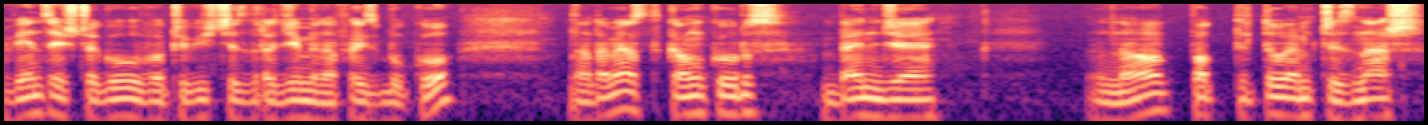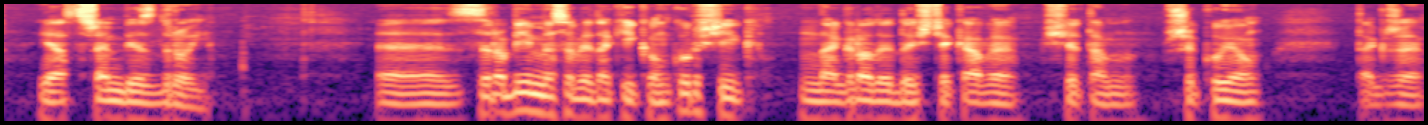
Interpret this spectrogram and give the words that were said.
Więcej szczegółów oczywiście zdradzimy na Facebooku. Natomiast konkurs będzie no, pod tytułem Czy znasz Jastrzębie Zdrój? E, Zrobimy sobie taki konkursik. Nagrody dość ciekawe się tam szykują. Także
